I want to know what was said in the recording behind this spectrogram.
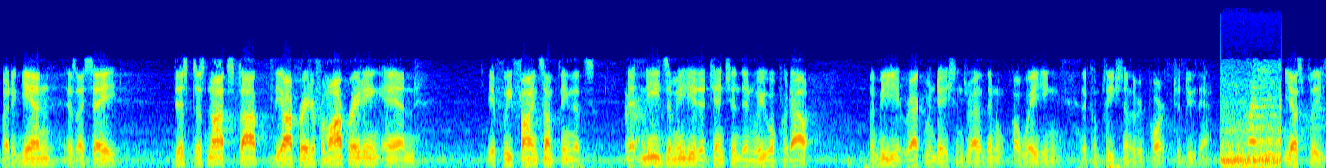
But again, as I say, this does not stop the operator from operating, and if we find something that's, that needs immediate attention, then we will put out immediate recommendations rather than awaiting the completion of the report to do that. Question Yes, please.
